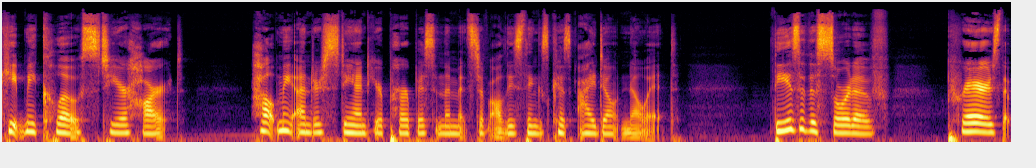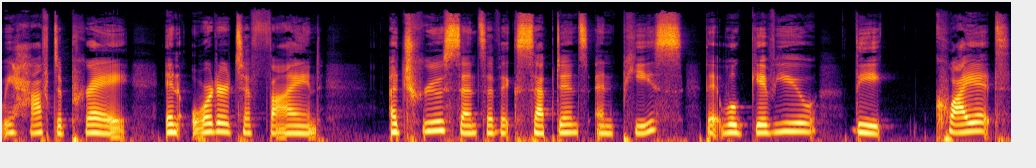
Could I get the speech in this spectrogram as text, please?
Keep me close to your heart. Help me understand your purpose in the midst of all these things because I don't know it. These are the sort of prayers that we have to pray in order to find a true sense of acceptance and peace that will give you the quiet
